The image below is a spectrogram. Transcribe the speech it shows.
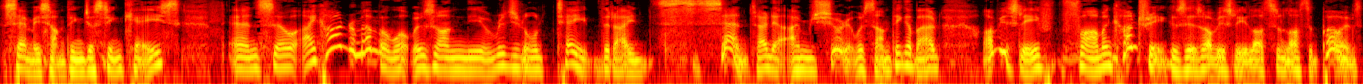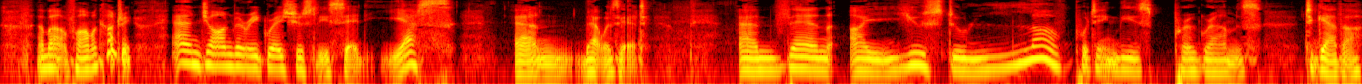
send me something just in case. And so I can't remember what was on the original tape that I sent. I, am sure it was something about, obviously, farm and country, because there's obviously lots and lots of poems about farm and country. And John very graciously said yes. And that was it. And then I used to love putting these programs together.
